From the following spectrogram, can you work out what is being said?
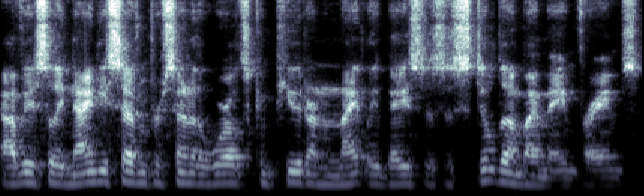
obviously 97% of the world's compute on a nightly basis is still done by mainframes.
